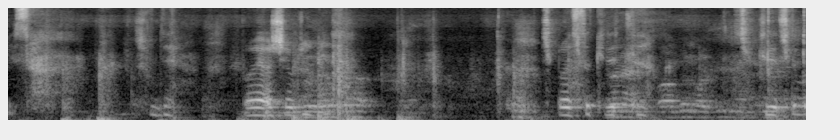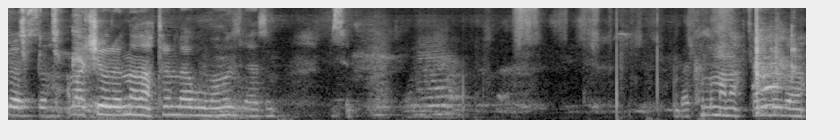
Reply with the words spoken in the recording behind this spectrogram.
Biz şimdi burayı açabilir miyiz? Burası kilitli. Kilitli burası. Ama açıyor oranın anahtarını daha bulmamız lazım. Bizim. Bakalım anahtarı burada mı?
